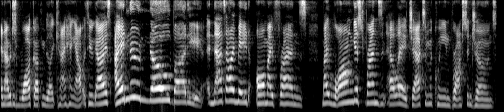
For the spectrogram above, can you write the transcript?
and I would just walk up and be like, "Can I hang out with you guys?" I knew nobody, and that's how I made all my friends. My longest friends in LA, Jackson McQueen, Bronston Jones,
